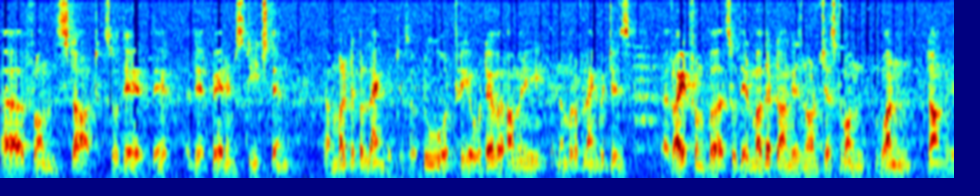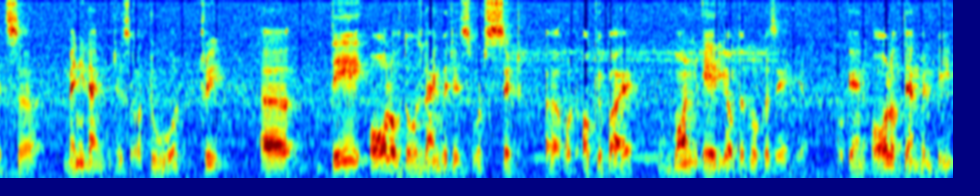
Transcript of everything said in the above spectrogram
uh, from the start. So their their their parents teach them uh, multiple languages or two or three or whatever how many number of languages uh, right from birth. So their mother tongue is not just one one tongue it's many languages or two or three. They all of those languages would sit uh, or occupy one area of the Broca's area okay? And all of them will be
